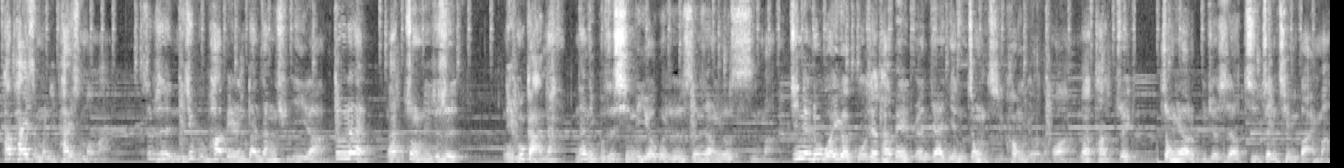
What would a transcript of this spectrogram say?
他拍什么你拍什么嘛，是不是？你就不怕别人断章取义啦，对不对？那重点就是。你不敢啊？那你不是心里有鬼，就是身上有屎嘛？今天如果一个国家它被人家严重指控有的话，那它最重要的不就是要自证清白吗？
